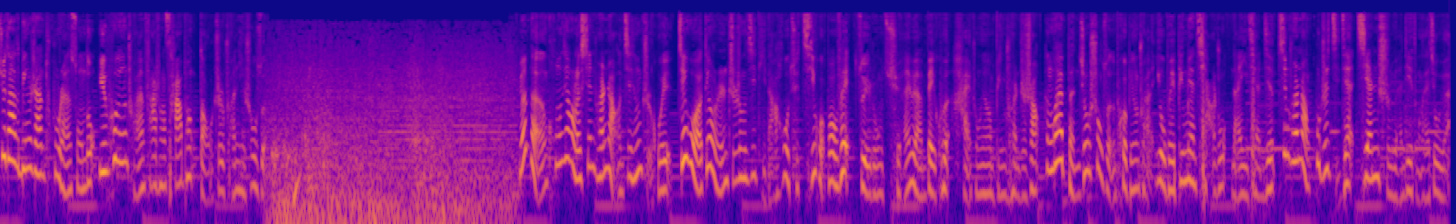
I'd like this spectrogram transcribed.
巨大的冰山突然松动，与破冰船发生擦碰，导致船体受损。原本空降了新船长进行指挥，结果吊人直升机抵达后却起火报废，最终全员被困海中央冰川之上。很快，本就受损的破冰船又被冰面卡住，难以前进。新船长固执己见，坚持原地等待救援。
